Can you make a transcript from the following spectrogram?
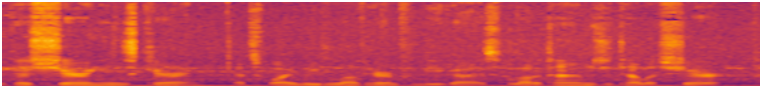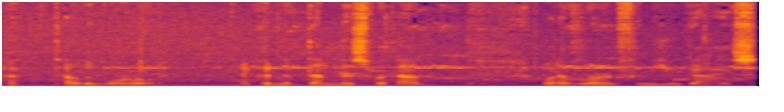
because sharing is caring. That's why we love hearing from you guys. A lot of times you tell us, share, tell the world. I couldn't have done this without what I've learned from you guys.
